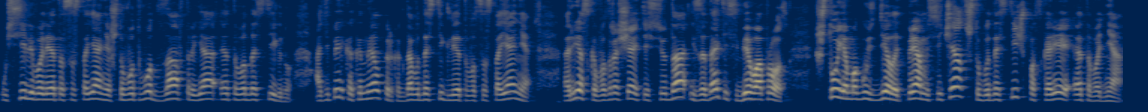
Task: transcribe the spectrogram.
усиливали это состояние, что вот-вот завтра я этого достигну. А теперь, как НЛПер, когда вы достигли этого состояния, резко возвращайтесь сюда и задайте себе вопрос – что я могу сделать прямо сейчас, чтобы достичь поскорее этого дня.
